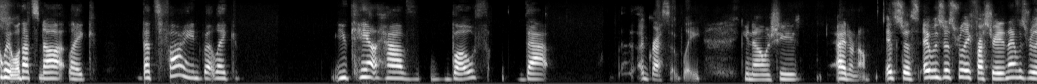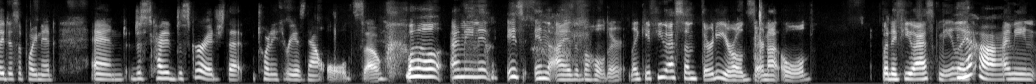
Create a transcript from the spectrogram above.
wait, well, that's not like, that's fine. But like, you can't have both that aggressively, you know? And she I don't know. It's just it was just really frustrating. I was really disappointed and just kind of discouraged that 23 is now old. So, well, I mean, it is in the eye of the beholder. Like if you ask some 30-year-olds, they're not old. But if you ask me, like yeah. I mean,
